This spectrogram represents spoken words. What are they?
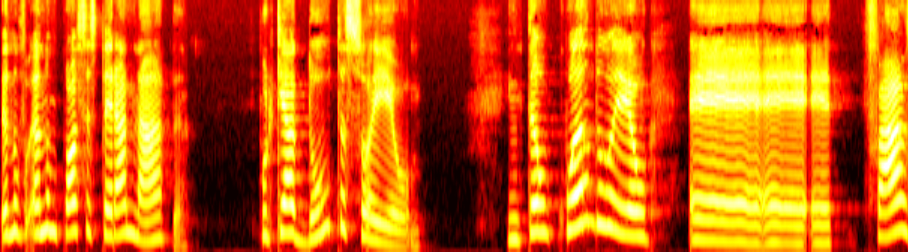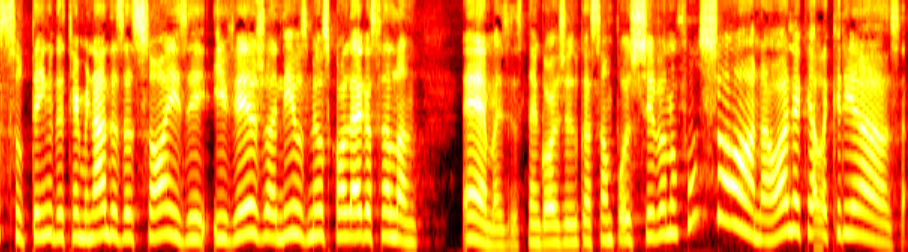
Eu não, eu não posso esperar nada, porque adulta sou eu. Então, quando eu é, é, é, faço, tenho determinadas ações e, e vejo ali os meus colegas falando: é, mas esse negócio de educação positiva não funciona. Olha aquela criança,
